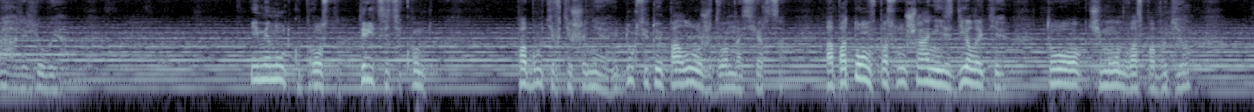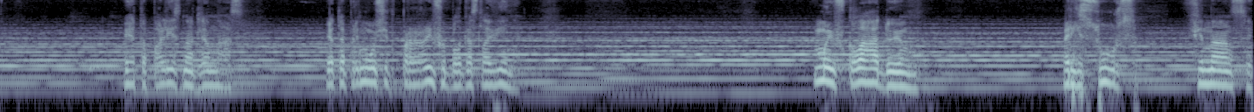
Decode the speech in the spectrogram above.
Аллилуйя. И минутку просто, 30 секунд, побудьте в тишине, и Дух Святой положит вам на сердце. А потом в послушании сделайте то, к чему Он вас побудил. Это полезно для нас. Это приносит прорыв и благословение. Мы вкладываем ресурс, финансы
